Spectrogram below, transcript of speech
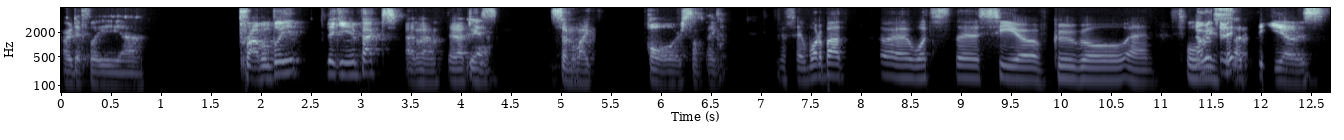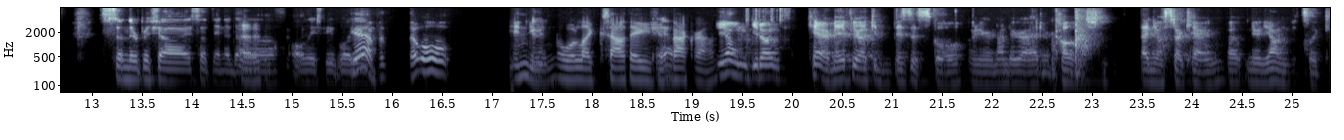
are definitely uh, probably making an impact. I don't know. There'd have to Yeah. be some like poll or something. I was gonna say, what about uh, what's the CEO of Google and all Nobody these? says CEOs. Sundar Pichai, Satya Nadella, Uh, all these people. yeah, but they're all Indian or like South Asian Yeah. background. You don't, you don't care. Maybe if you're like in business school when you're an undergrad or college, then you'll start caring. But when you're young, it's like,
